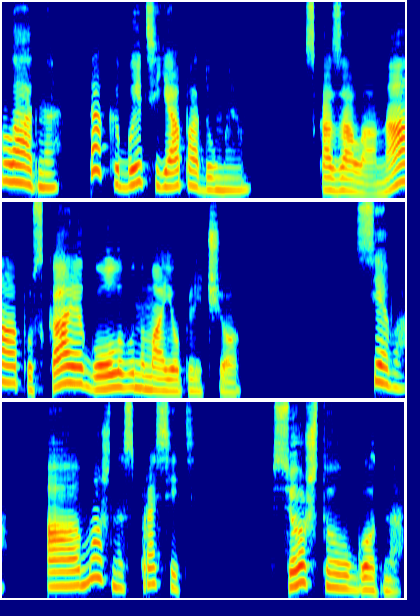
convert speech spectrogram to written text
Ладно, так и быть, я подумаю, сказала она, опуская голову на мое плечо. Сева, а можно спросить? Все, что угодно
